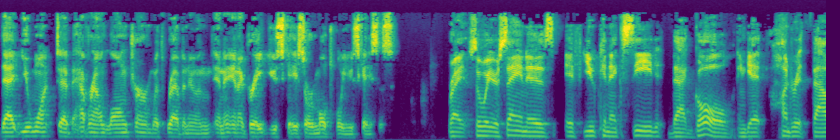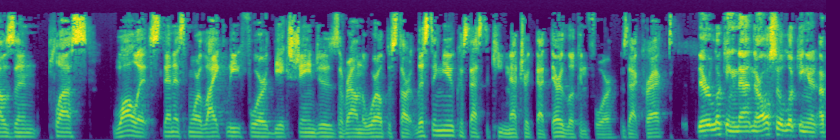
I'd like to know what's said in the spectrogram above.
that you want to have around long term with revenue and, a great use case or multiple use cases. Right. So what you're saying is if you can exceed that goal and get 100,000 plus wallets, then it's more likely for the exchanges around the world to start listing you because that's the key metric that they're looking for. Is that correct? They're looking at that and they're also looking at, I've,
